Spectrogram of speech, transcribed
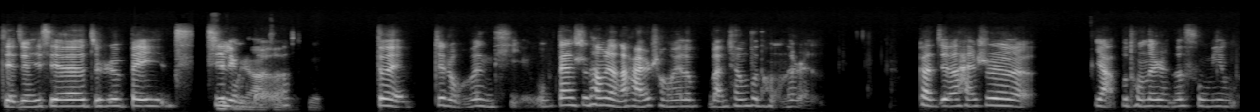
解决一些就是被欺凌的对 对这种问题。我但是他们两个还是成为了完全不同的人，感觉还是呀不同的人的宿命吧。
